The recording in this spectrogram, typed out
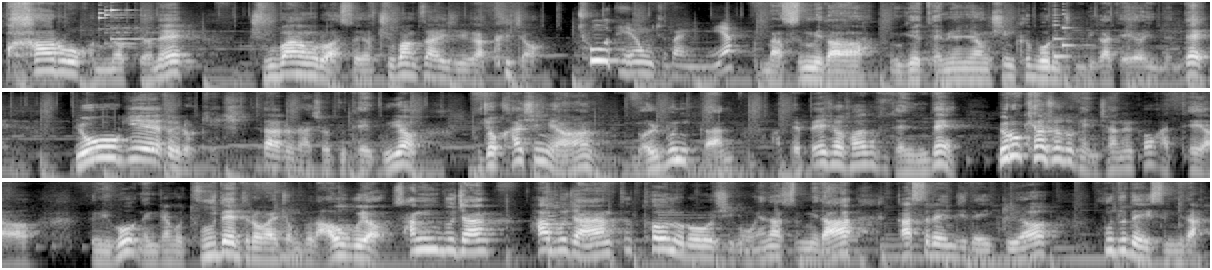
바로 건너편에 주방으로 왔어요. 주방 사이즈가 크죠? 초대형 주방이네요. 맞습니다. 이게 대면형 싱크볼이 준비가 되어 있는데 여기에서 이렇게 식사를 하셔도 되고요. 부족하시면 넓으니까 앞에 빼셔서 하셔도 되는데 이렇게 하셔도 괜찮을 것 같아요. 그리고 냉장고 두 대 들어갈 정도 나오고요. 상부장, 하부장 투톤으로 시공해놨습니다. 가스레인지 돼 있고요. 후드 돼 있습니다.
